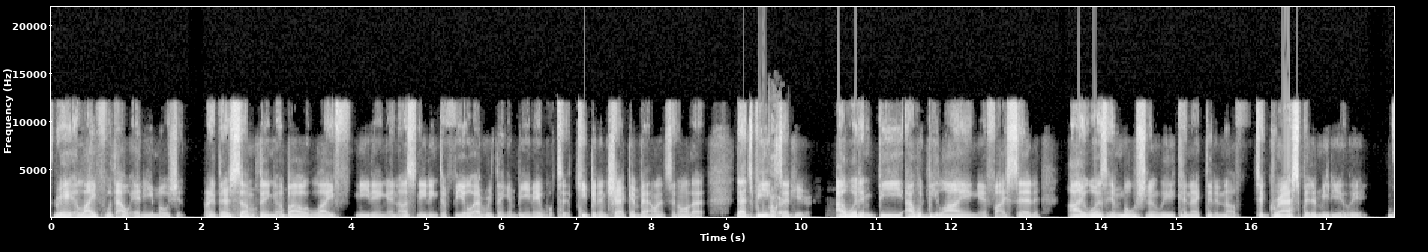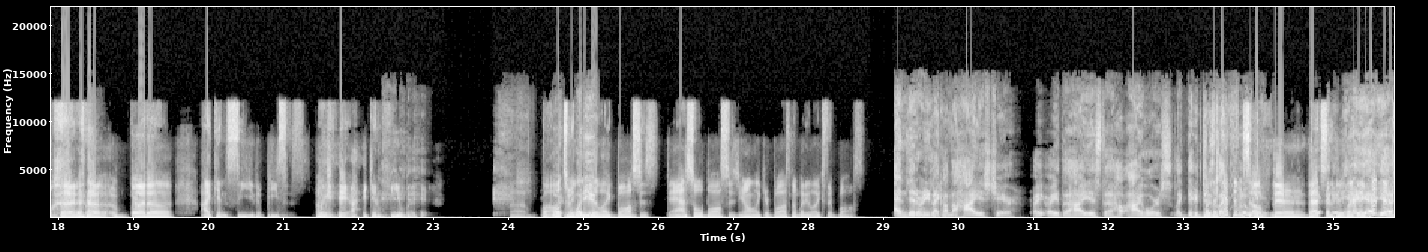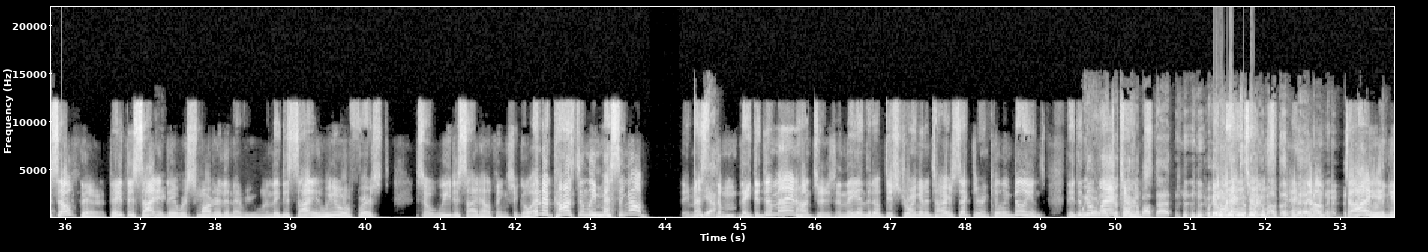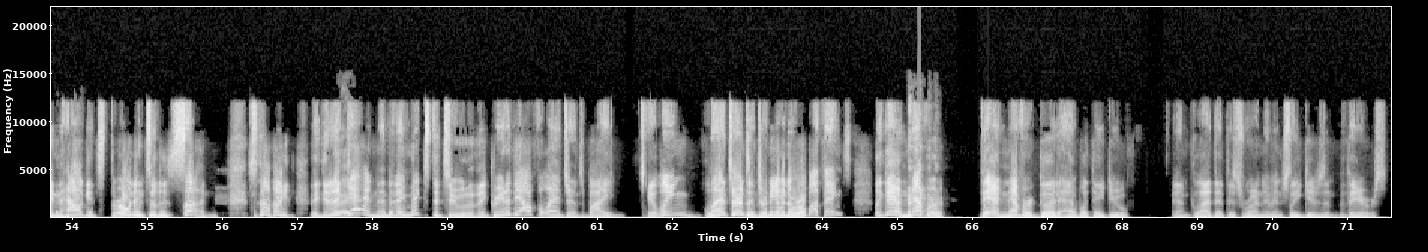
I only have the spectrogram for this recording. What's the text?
create a life without any emotion. Right. There's something about life needing and us needing to feel everything and being able to keep it in check and balance and all that. That's being Okay. said here. I wouldn't be I would be lying if I said I was emotionally connected enough to grasp it immediately. But uh, but uh I can see the pieces. Okay, I can feel it. Um, but What- what ultimately, you- they're like bosses, asshole bosses. You don't like your boss. Nobody likes their boss. and literally like on the highest chair, right? Right, the highest, uh, high horse. Like they're But just they like put themselves there. That's the thing. Like Yeah, they yeah, put yeah. themselves there. They decided they were smarter than everyone. They decided we were first, so we decide how things should go. And they're constantly messing up. They messed Yeah. them. They did the manhunters, and they ended up destroying an entire sector and killing billions. They did We the don't like to talk about that. we The don't like to talk lanterns about end up that. dying, and Hal gets thrown into the sun. So like they did it Right. again, and then they mixed the two. They created the Alpha Lanterns by killing lanterns and turning them into robot things. Like they are never, they are never good at what they do. And I'm glad that this run eventually gives them theirs.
